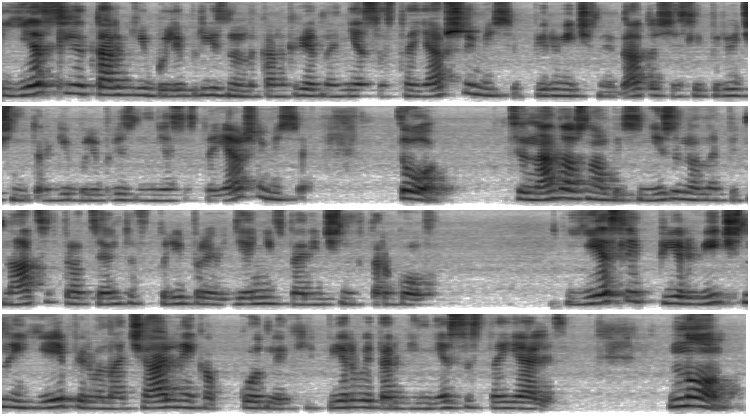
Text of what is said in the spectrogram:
Если торги были признаны конкретно несостоявшимися, первичные, да, то есть если первичные торги были признаны несостоявшимися, то цена должна быть снижена на 15% при проведении вторичных торгов. Если первичные, первоначальные, как угодно, их первые торги не состоялись. Но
